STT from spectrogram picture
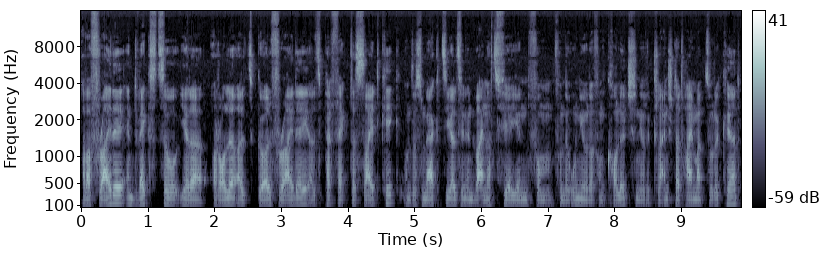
Aber Friday entwächst zu ihrer Rolle als Girl Friday, als perfekter Sidekick. Und das merkt sie, als sie in den Weihnachtsferien vom, von der Uni oder vom College in ihre Kleinstadtheimat zurückkehrt,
